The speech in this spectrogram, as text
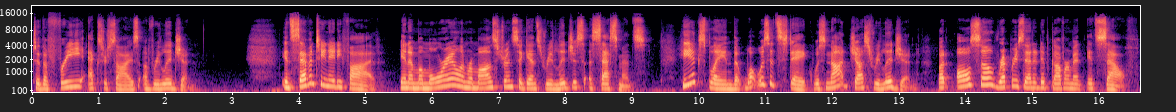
to the free exercise of religion. In 1785, in a memorial and remonstrance against religious assessments, he explained that what was at stake was not just religion but also representative government itself.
